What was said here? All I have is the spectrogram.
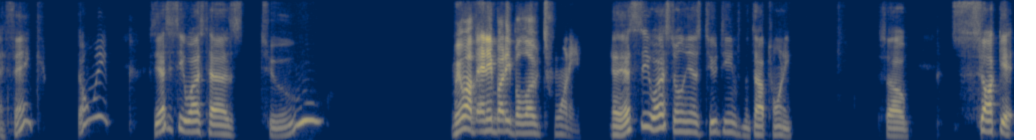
I think, don't we? The SEC West has two. we don't have anybody below 20. Yeah, the SEC West only has two teams in the top twenty. So, suck it,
